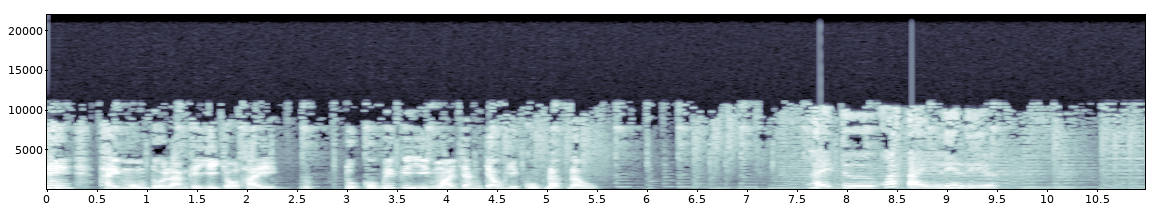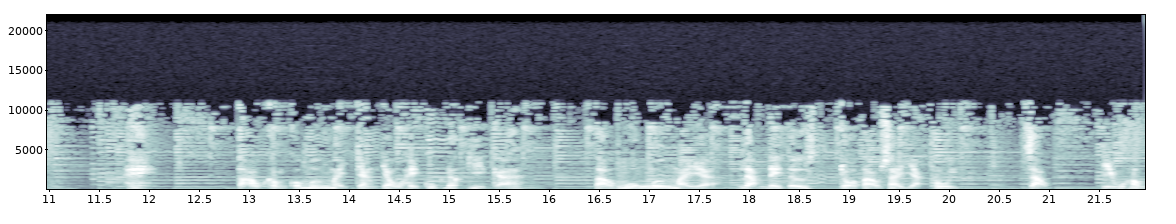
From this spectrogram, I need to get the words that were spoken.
thầy muốn tôi làm cái gì cho thầy? Tôi có biết cái gì ngoài chăn châu với cuốc đất đâu. Thầy Tư khoát tay lia lịa. Hey, tao không có mướn mày chăn châu hay cuốc đất gì cả. Tao muốn mướn mày à, làm đệ tử cho tao sai giặc thôi. Sao? Chịu không?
